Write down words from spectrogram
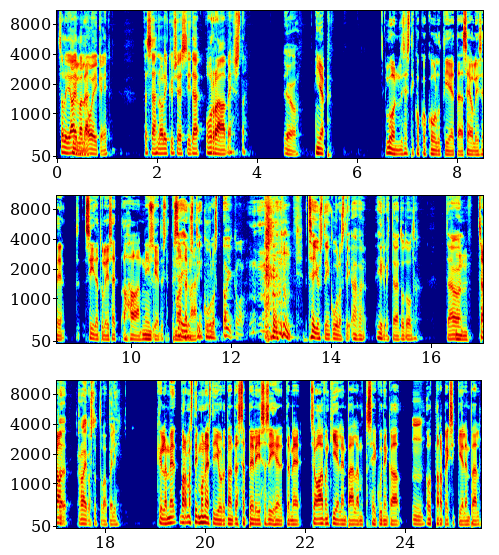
Se oli aivan Kyllä. oikein. Tässähän oli kyse siitä oravesta. Joo. Jep. Luonnollisesti koko koulu tietää. Se oli se, siitä tuli se, että ahaa, niin tietysti tämä Se on tämä. justiin kuulosti, oi kamala. se justiin kuulosti aivan hirvittävän tutulta. Tämä on, mm. Se on- raivostuttava peli. Kyllä me varmasti monesti joudutaan tässä pelissä siihen, että me, se on aivan kielen päällä, mutta se ei kuitenkaan Mm. ole tarpeeksi kielen päällä.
